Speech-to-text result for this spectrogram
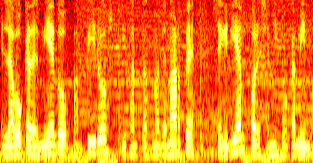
En la boca del miedo, Vampiros y Fantasmas de Marte seguirían por ese mismo camino.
